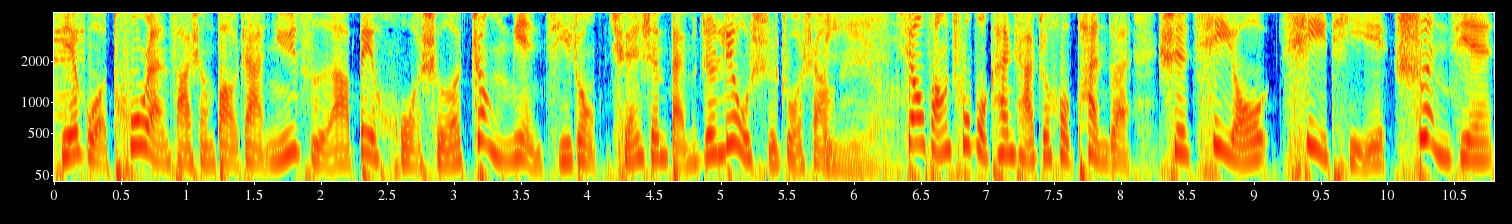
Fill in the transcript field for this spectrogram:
结果突然发生爆炸，女子啊被火舌正面击中，全身百分之六十灼哎伤。呀，消防初步勘查之后判断是汽油气体瞬间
